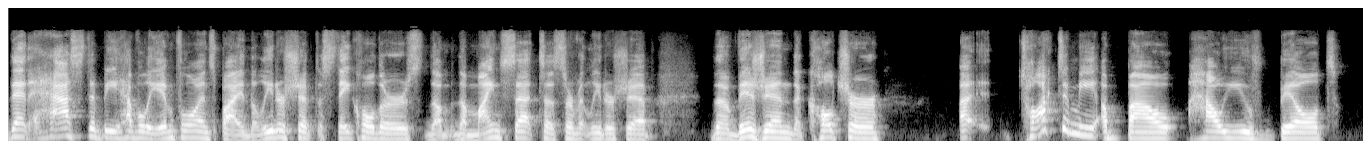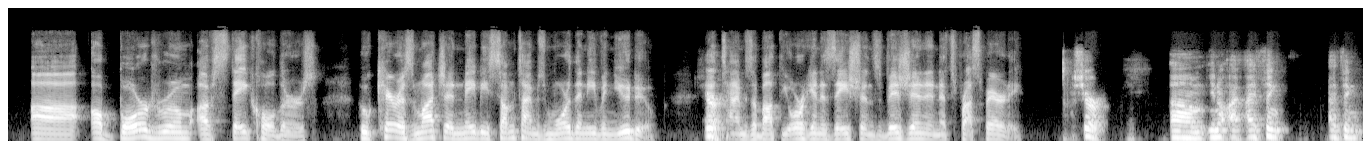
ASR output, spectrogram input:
that has to be heavily influenced by the leadership, the stakeholders, the the mindset to servant leadership, the vision, the culture. Uh, talk to me about how you've built uh, a boardroom of stakeholders who care as much and maybe sometimes more than even you do sure. at times about the organization's vision and its prosperity? Sure. Um, you know, I, I, think I think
